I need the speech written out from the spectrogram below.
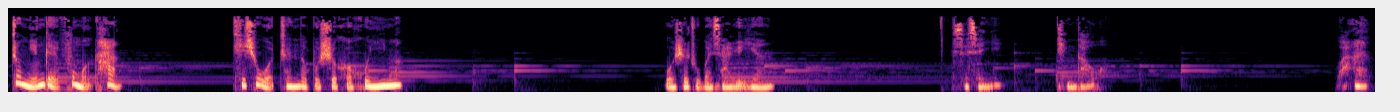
证明给父母看，其实我真的不适合婚姻吗？我是主播夏雨嫣，谢谢你听到我。晚安。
